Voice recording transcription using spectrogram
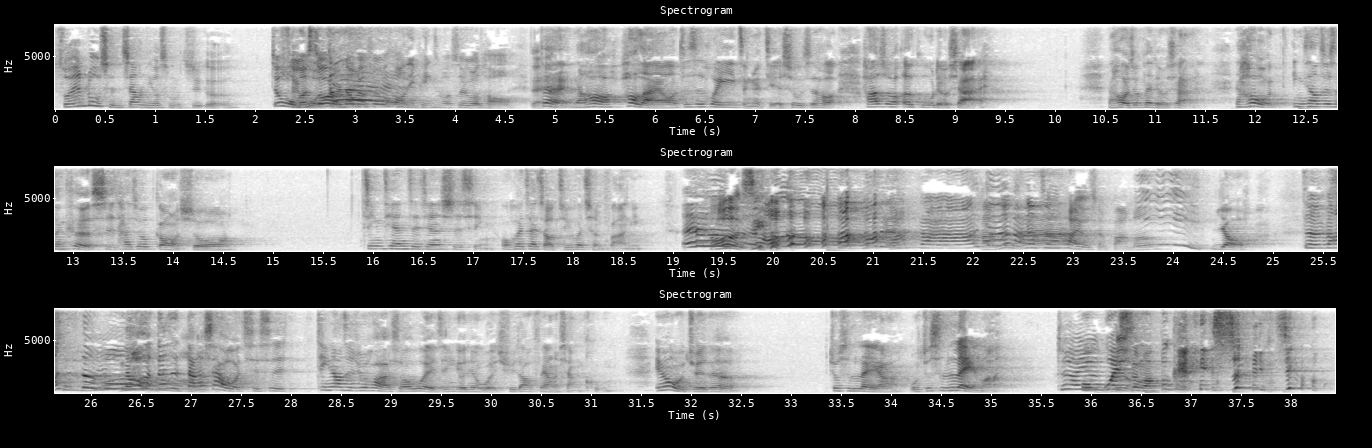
昨天录成这样，你有什么资格？就我们所有人都没有睡过头，你凭什么睡过头？对对，然后后来哦，就是会议整个结束之后，他说二姑留下来，然后我就被留下来。然后我印象最深刻的是，他就跟我说，今天这件事情我会再找机会惩罚你。哎好恶心。罚，那那这话有惩罚吗？有，惩罚是什么？然后但是当下我其实听到这句话的时候，我已经有点委屈到非常想哭，因为我觉得就是累啊，我就是累嘛，对啊，因为我为什么不可以睡觉？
